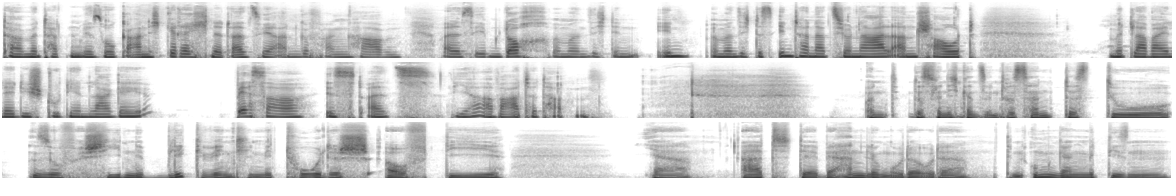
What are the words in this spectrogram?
Damit hatten wir so gar nicht gerechnet, als wir angefangen haben, weil es eben doch, wenn man sich den, wenn man sich das international anschaut, mittlerweile die Studienlage besser ist, als wir erwartet hatten. Und das finde ich ganz interessant, dass du so verschiedene Blickwinkel methodisch auf die ja, Art der Behandlung oder, oder den Umgang mit diesen,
